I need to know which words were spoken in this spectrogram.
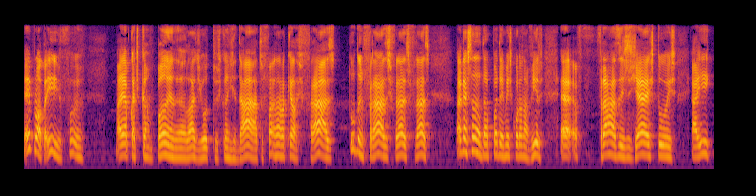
E aí pronto, aí foi a época de campanha lá de outros candidatos, falava aquelas frases, tudo em frases, frases, frases. A questão da pandemia de coronavírus, é, frases, gestos, aí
